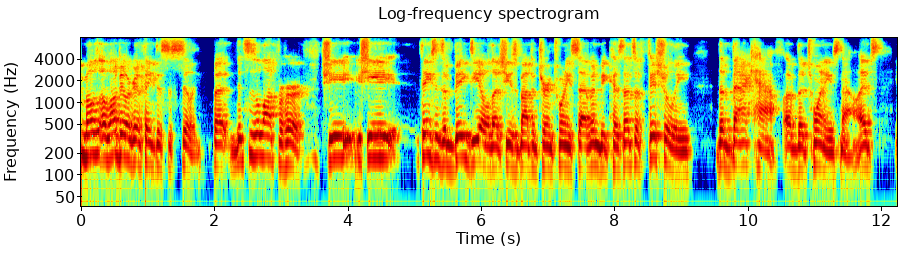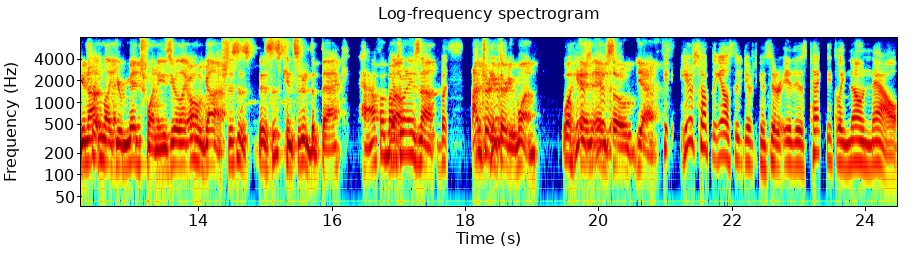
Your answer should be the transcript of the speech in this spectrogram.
most, a lot of people are going to think this is silly, but this is a lot for her. She she thinks it's a big deal that she's about to turn 27 because that's officially the back half of the 20s now. It's you're not in like your mid 20s. You're like, oh gosh, this is is this considered the back half of my Well, 20s now? but- I'm but turning 31, well, here's and and so yeah, here's something else that you have to consider. It is technically known now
